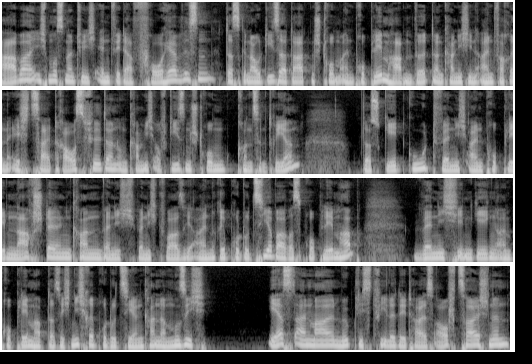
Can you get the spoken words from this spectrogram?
aber ich muss natürlich entweder vorher wissen, dass genau dieser Datenstrom ein Problem haben wird, dann kann ich ihn einfach in Echtzeit rausfiltern und kann mich auf diesen Strom konzentrieren. Das geht gut, wenn ich ein Problem nachstellen kann, wenn ich, wenn ich quasi ein reproduzierbares Problem habe. Wenn ich hingegen ein Problem habe, das ich nicht reproduzieren kann, dann muss ich erst einmal möglichst viele Details aufzeichnen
